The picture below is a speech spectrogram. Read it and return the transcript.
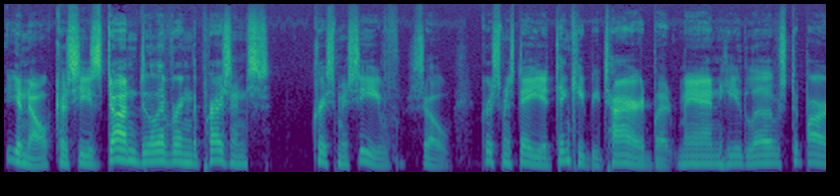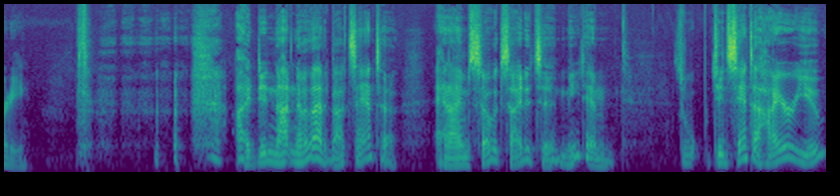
you know, because he's done delivering the presents Christmas Eve. So Christmas Day, you'd think he'd be tired, but man, he loves to party. I did not know that about Santa, and I'm so excited to meet him. So, did Santa hire you?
